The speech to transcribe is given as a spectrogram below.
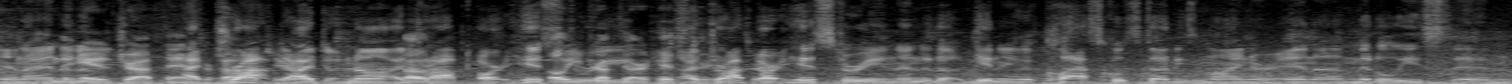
and i ended you up dropped i dropped i don't know i Oh, dropped art history. Oh, you dropped art history, i dropped right. art history and ended up getting a classical studies minor and a middle east and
